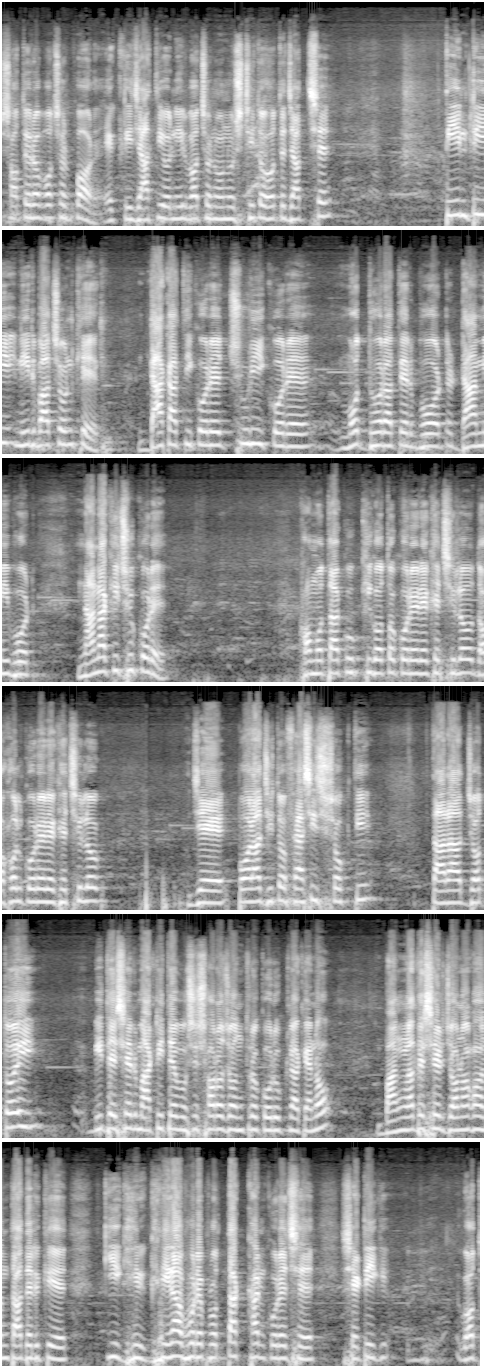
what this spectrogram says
সতেরো বছর পর একটি জাতীয় নির্বাচন অনুষ্ঠিত হতে যাচ্ছে। তিনটি নির্বাচনকে ডাকাতি করে, চুরি করে, মধ্যরাতের ভোট ডামি ভোট, নানা কিছু করে ক্ষমতা কুক্ষিগত করে রেখেছিল, দখল করে রেখেছিল যে পরাজিত ফ্যাসিস শক্তি। তারা যতই বিদেশের মাটিতে বসে ষড়যন্ত্র করুক না কেন, বাংলাদেশের জনগণ তাদেরকে কি ঘৃণা ভরে প্রত্যাখ্যান করেছে সেটি গত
